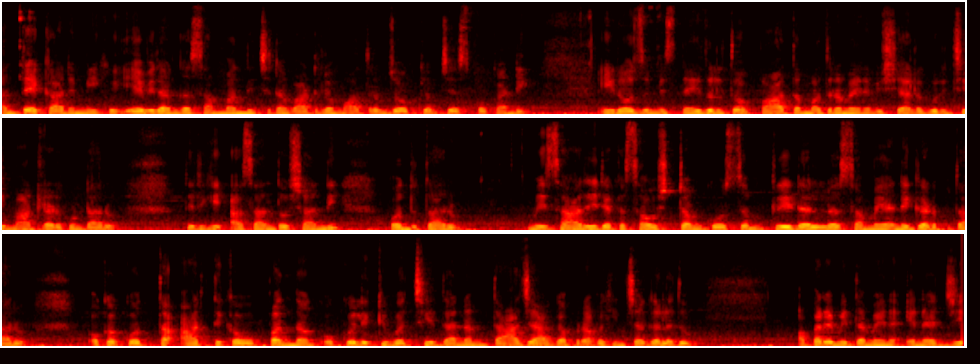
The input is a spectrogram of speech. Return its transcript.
అంతేకాని మీకు ఏ విధంగా సంబంధించిన వాటిలో మాత్రం జోక్యం చేసుకోకండి. ఈరోజు మీ స్నేహితులతో పాత మధురమైన విషయాల గురించి మాట్లాడుకుంటారు. తిరిగి ఆ సంతోషాన్ని పొందుతారు. మీ శారీరక సౌష్టం కోసం క్రీడల్లో సమయాన్ని గడుపుతారు. ఒక కొత్త ఆర్థిక ఒప్పందం ఒక్కొలికి వచ్చి ధనం తాజాగా ప్రవహించగలదు. అపరిమితమైన ఎనర్జీ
